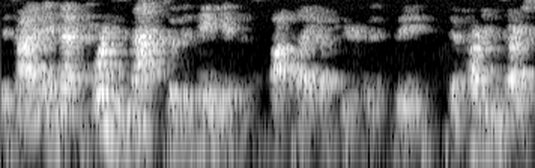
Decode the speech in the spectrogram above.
the time, and that work is not so that they get the spotlight up here, it's the, the party desires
